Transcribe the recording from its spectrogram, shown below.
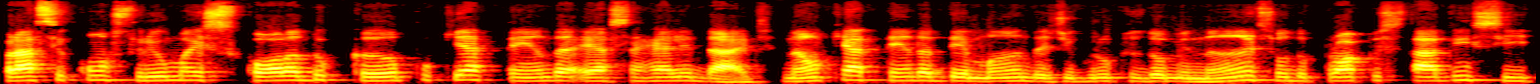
para se construir uma escola do campo que atenda essa realidade, não que atenda demandas de grupos dominantes ou do próprio Estado em si,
